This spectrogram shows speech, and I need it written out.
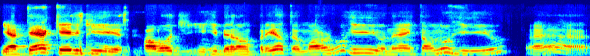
E até aquele que falou de, em Ribeirão Preto, eu moro no Rio, né? Então, no Rio, é,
